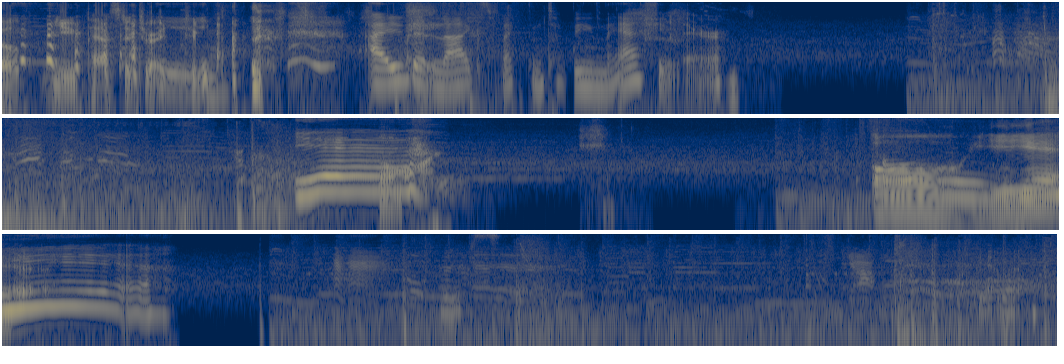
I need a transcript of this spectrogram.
Oh, you passed it right to me. I did not expect them to be mashing there. Yeah. Oh, oh, oh yeah. Yeah. Oops. Damn it.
